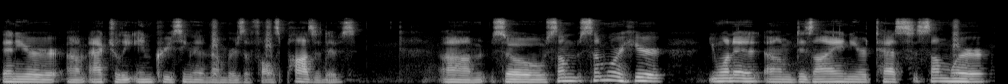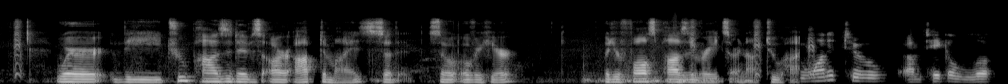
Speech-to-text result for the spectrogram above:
then you're um, actually increasing the numbers of false positives. Um, so some somewhere here, you want to um, design your tests somewhere where the true positives are optimized. So that so over here, but your false positive rates are not too high. You wanted to um, take a look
